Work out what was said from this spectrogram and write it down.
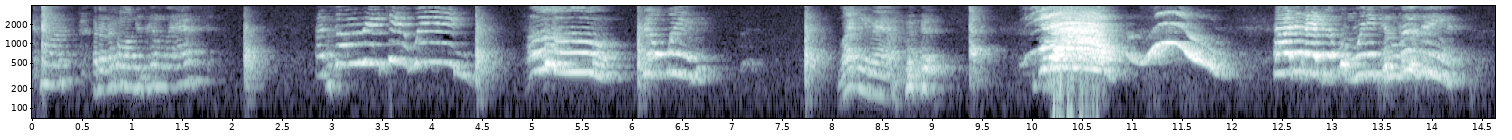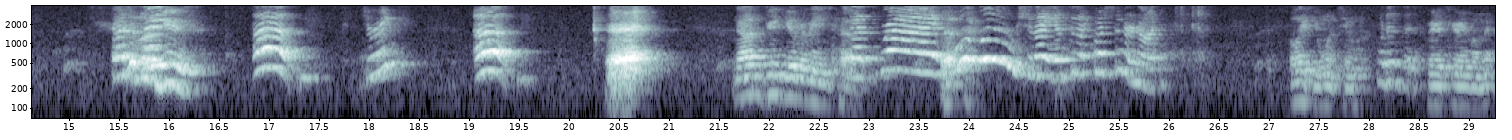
Come on. I don't know how long this is gonna last. I'm sorry, I can't win. Oh! Don't win! Lightning round. Yes! Woo! How did I go from winning to losing? How's your lemon juice? Up. Drink. Up. now to drink your remaining cup. That's right. Woo woo. Should I answer that question or not? Only if you want to. What is it? Very scary moment.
